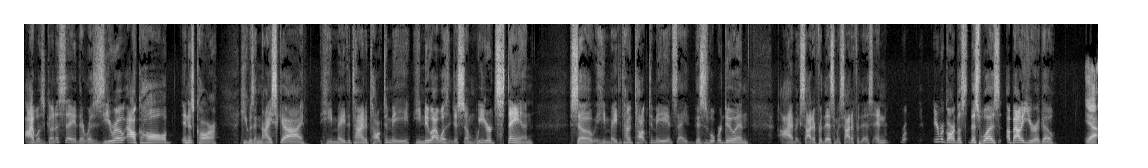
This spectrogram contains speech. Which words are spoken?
I was gonna say there was zero alcohol in his car. He was a nice guy. He made the time to talk to me. He knew I wasn't just some weird stan. So he made the time to talk to me and say, "This is what we're doing. I'm excited for this. I'm excited for this." And irregardless, this was about a year ago. Yeah.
